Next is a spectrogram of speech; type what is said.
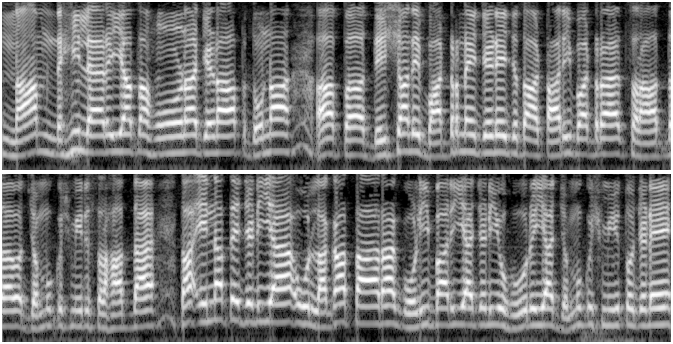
ਨਾਮ ਨਹੀਂ ਲੈ ਰਹੀ ਆ ਤਾਂ ਹੁਣ ਜਿਹੜਾ ਦੋਨਾਂ ਪ- ਦੇਸ਼ਾਂ ਦੇ ਬਾਰਡਰ ਨੇ ਜਿਹੜੇ ਜਿੱਦਾਂ ਅਟਾਰੀ ਬਾਰਡਰ ਹੈ ਸਰਹੱਦ ਜੰਮੂ ਕਸ਼ਮੀਰ ਸਰਹੱਦ ਹੈ ਤਾਂ ਇਹਨਾਂ ਤੇ ਜਿਹੜੀ ਆ ਉਹ ਲਗਾਤਾਰ ਗੋਲੀਬਾਰੀ ਆ ਜਿਹੜੀ ਉਹ ਹੋ ਰਹੀ ਆ ਜੰਮੂ ਕਸ਼ਮੀਰ ਤੋਂ ਜਿਹੜੇ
